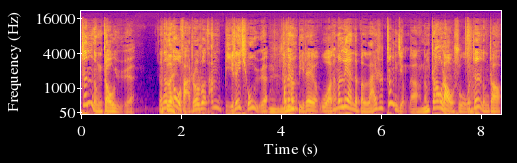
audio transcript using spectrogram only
真能招雨。人家对斗法时候说：“咱们比谁求雨。嗯他为什么比这个？我他妈练的本来是正经的啊能招来道术，我真是能招。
